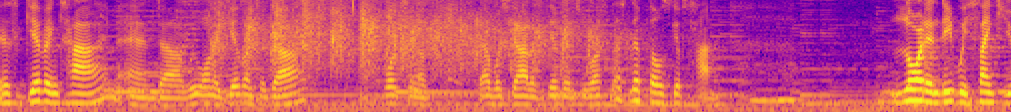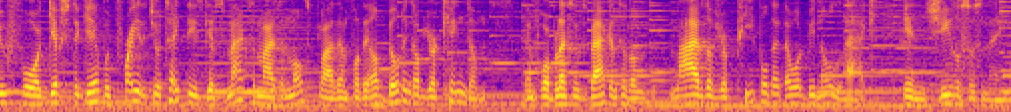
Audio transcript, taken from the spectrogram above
It's giving time, and uh, we want to give unto God a portion of that which God has given to us. Let's lift those gifts high. Lord, indeed, we thank you for gifts to give. We pray that you'll take these gifts, maximize and multiply them for the upbuilding of your kingdom, and pour blessings back into the lives of your people that there would be no lack. In Jesus' name,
